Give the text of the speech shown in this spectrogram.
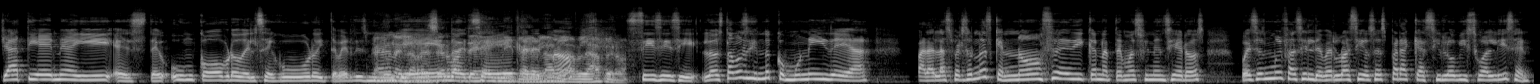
ya tiene ahí este un cobro del seguro y te ver disminuyendo, etcétera, ¿no? pero... Sí, sí, sí. Lo estamos haciendo como una idea. Para las personas que no se dedican a temas financieros, pues es muy fácil de verlo así, o sea, es para que así lo visualicen.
